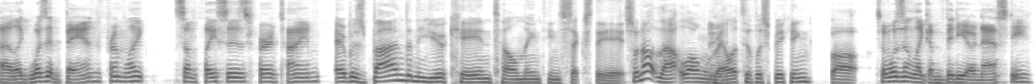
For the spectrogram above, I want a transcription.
uh, like, was it banned from like some places for a time? It was banned in the UK until 1968, so not that long, Okay. relatively speaking. But So it wasn't like a video nasty.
